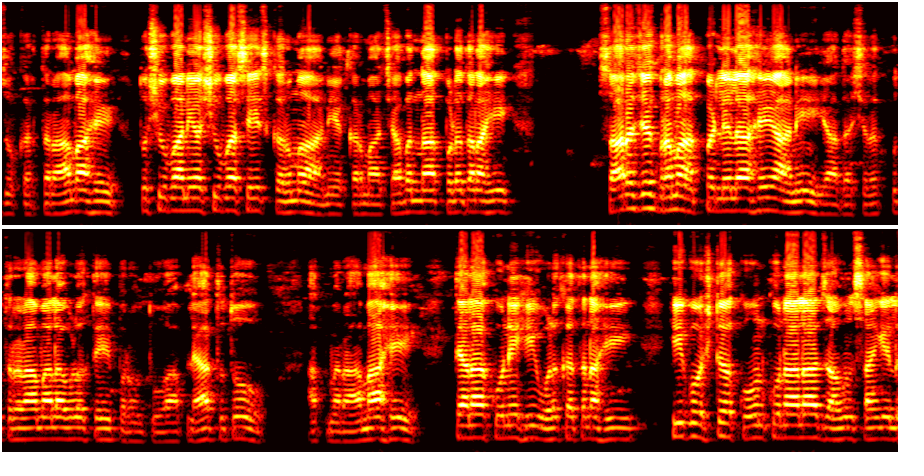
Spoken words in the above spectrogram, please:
जो कर्तराम आहे तो शुभ आणि अशुभ असेच कर्म आणि कर्माच्या बंधनात पडत नाही. सारं जग भ्रमात पडलेलं आहे आणि या दशरथ पुत्र रामाला ओळखते परंतु आपल्यात तो आत्मराम आहे. त्याला कोणीही ओळखत नाही. ही गोष्ट कोण कोणाला जाऊन सांगेल?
